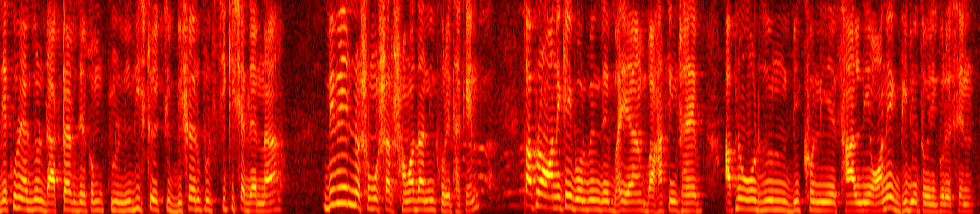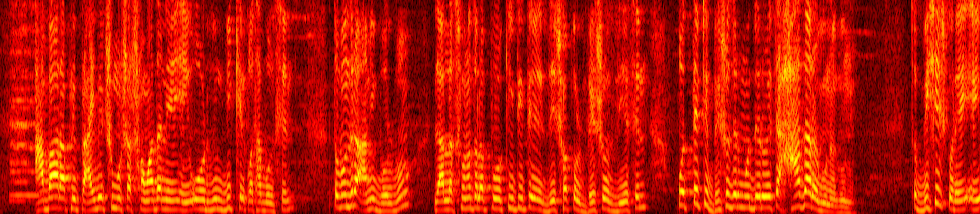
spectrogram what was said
যে কোনো একজন ডাক্তার যেরকম কোনো নির্দিষ্ট একটি বিষয়ের উপর চিকিৎসা দেন না, বিভিন্ন সমস্যার সমাধানই করে থাকেন। তো আপনারা অনেকেই বলবেন যে, ভাইয়া বা হাকিম সাহেব, আপনি অর্জুন বৃক্ষ নিয়ে, ছাল নিয়ে অনেক ভিডিও তৈরি করেছেন। আবার আপনি প্রাইভেট সমস্যার সমাধানে এই অর্জুন বৃক্ষের কথা বলছেন। তো বন্ধুরা, আমি বলব যে আল্লাহ সুমতলা প্রকৃতিতে যে সকল ভেষজ দিয়েছেন, প্রত্যেকটি ভেষজের মধ্যে রয়েছে হাজারো গুণাগুণ। তো বিশেষ করে এই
